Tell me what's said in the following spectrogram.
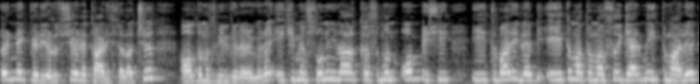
Örnek veriyoruz şöyle tarihsel açı aldığımız bilgilere göre Ekim'in sonuyla Kasım'ın 15'i itibariyle bir eğitim ataması gelme ihtimali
